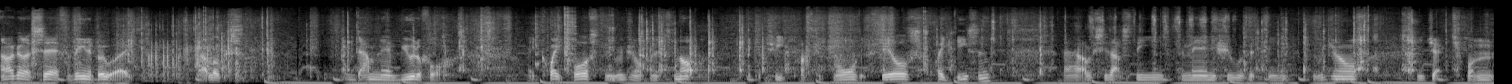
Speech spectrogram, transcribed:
Now I gotta say, for being a bootleg, that looks damn near beautiful. Like quite close to the original, and it's not a cheap plastic mold, it feels quite decent. Uh, obviously that's the, the main issue with it being the original. The eject button,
